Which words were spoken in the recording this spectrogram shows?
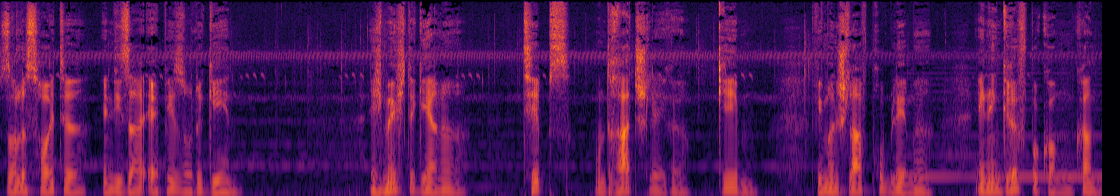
soll es heute in dieser Episode gehen. Ich möchte gerne Tipps und Ratschläge geben, wie man Schlafprobleme in den Griff bekommen kann.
